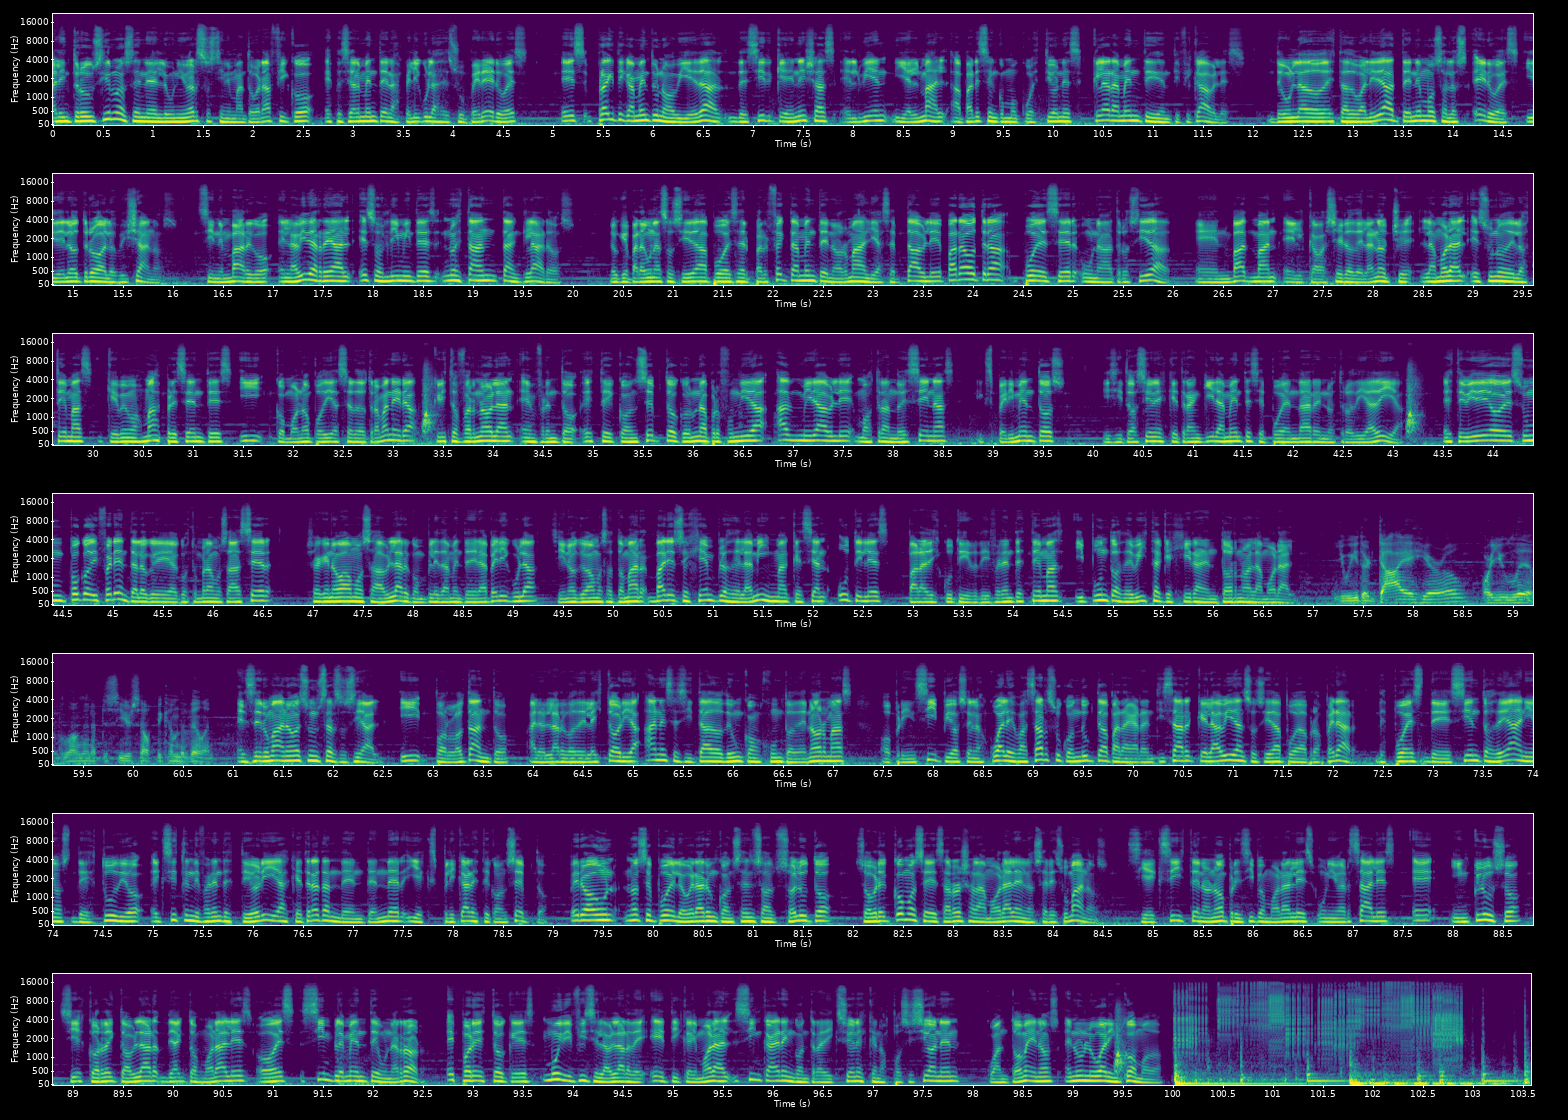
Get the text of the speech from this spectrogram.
Al introducirnos en el universo cinematográfico, especialmente en las películas de superhéroes, es prácticamente una obviedad decir que en ellas el bien y el mal aparecen como cuestiones claramente identificables. De un lado de esta dualidad tenemos a los héroes y del otro a los villanos. Sin embargo, en la vida real esos límites no están tan claros. Lo que para una sociedad puede ser perfectamente normal y aceptable, para otra puede ser una atrocidad. En Batman, El Caballero de la Noche, la moral es uno de los temas que vemos más presentes y, como no podía ser de otra manera, Christopher Nolan enfrentó este concepto con una profundidad admirable mostrando escenas, experimentos y situaciones que tranquilamente se pueden dar en nuestro día a día. Este video es un poco diferente a lo que acostumbramos a hacer, ya que no vamos a hablar completamente de la película, sino que vamos a tomar varios ejemplos de la misma que sean útiles para discutir diferentes temas y puntos de vista que giran en torno a la moral. El ser humano es un ser social y, por lo tanto, a lo largo de la historia ha necesitado de un conjunto de normas o principios en los cuales basar su conducta para garantizar que la vida en sociedad pueda prosperar. Después de cientos de años de estudio, existen diferentes teorías que tratan de entender y explicar este concepto, pero aún no se puede lograr un consenso absoluto sobre cómo se desarrolla la moral en los seres humanos, si existen o no principios morales universales e, incluso, si es correcto hablar de actos morales o es simplemente un error. Es por esto que es muy difícil hablar de ética y moral sin caer en contradicciones que nos posicionen, cuanto menos, en un lugar incómodo.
